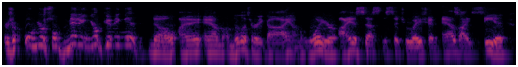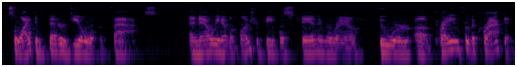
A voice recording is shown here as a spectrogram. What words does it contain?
there's a, oh, you're submitting, you're giving in. No, I am a military guy. I'm a lawyer. I assess the situation as I see it so I can better deal with the facts. And now we have a bunch of people standing around who were uh, praying for the Kraken.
